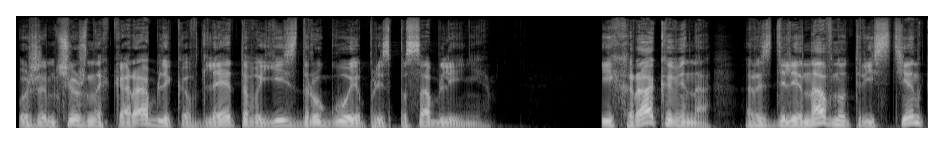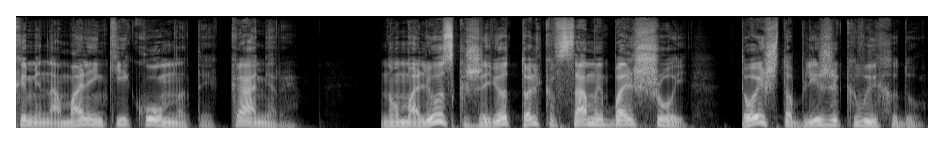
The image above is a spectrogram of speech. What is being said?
У жемчужных корабликов для этого есть другое приспособление. Их раковина разделена внутри стенками на маленькие комнаты, камеры. Но моллюск живет только в самой большой, той, что ближе к выходу.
